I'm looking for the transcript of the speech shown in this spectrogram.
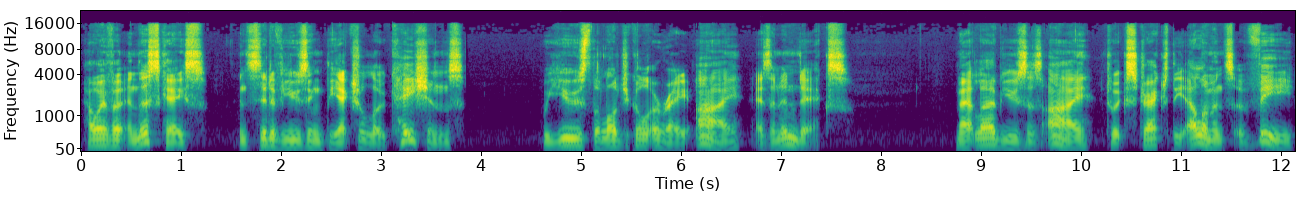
However, in this case, instead of using the actual locations, we use the logical array i as an index. MATLAB uses i to extract the elements of v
